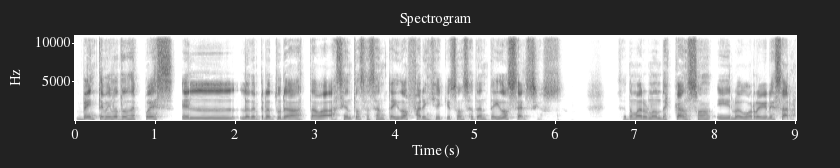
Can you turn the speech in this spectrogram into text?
20 minutos después, la temperatura estaba a 162 Fahrenheit, que son 72 Celsius. Se tomaron un descanso y luego regresaron.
